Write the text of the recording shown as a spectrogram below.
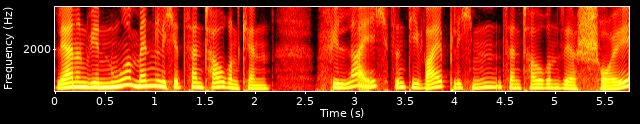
lernen wir nur männliche Zentauren kennen. Vielleicht sind die weiblichen Zentauren sehr scheu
